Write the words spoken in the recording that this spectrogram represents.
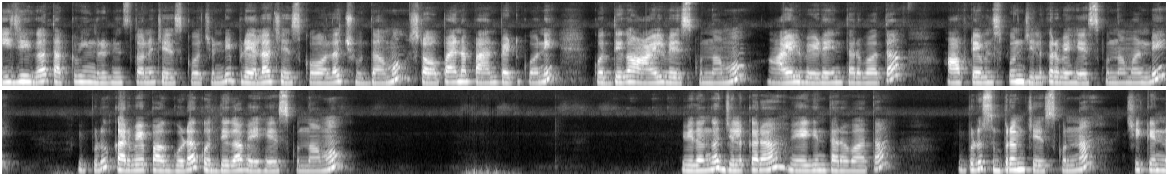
ఈజీగా తక్కువ ఇంగ్రీడియంట్స్తోనే చేసుకోవచ్చండి. ఇప్పుడు ఎలా చేసుకోవాలో చూద్దాము. స్టవ్ పైన ప్యాన్ పెట్టుకొని కొద్దిగా ఆయిల్ వేసుకుందాము. ఆయిల్ వేడైన తర్వాత హాఫ్ టేబుల్ స్పూన్ జీలకర్ర వేసేసుకుందామండి. ఇప్పుడు కరివేపాకు కూడా కొద్దిగా వేసేసుకుందాము. ఈ విధంగా జీలకర్ర వేగిన తర్వాత ఇప్పుడు శుభ్రం చేసుకున్న చికెన్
